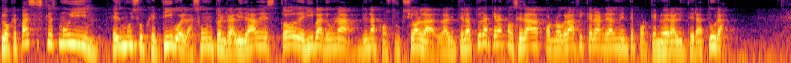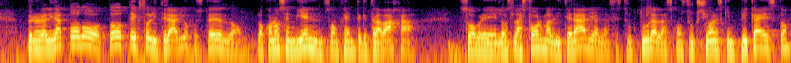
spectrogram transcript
Lo que pasa es que es muy, es muy subjetivo el asunto, en realidad es, todo deriva de una, de una construcción. La, la literatura que era considerada pornográfica era realmente porque no era literatura. Pero en realidad todo, todo texto literario, pues ustedes lo, lo conocen bien, son gente que trabaja sobre los, las formas literarias, las estructuras, las construcciones que implica esto.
